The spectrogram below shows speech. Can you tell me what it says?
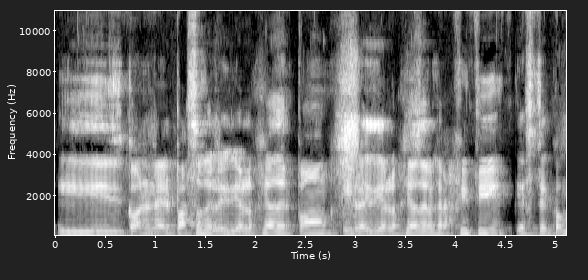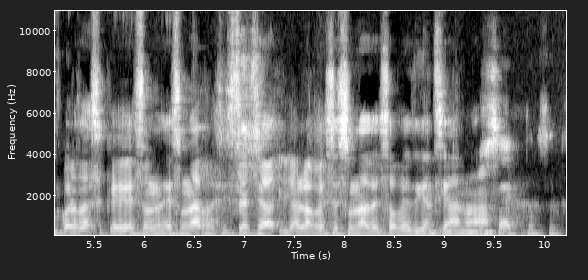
Y con el paso de la ideología del punk y la ideología del graffiti, este, concuerdas que es, un, es una resistencia y a la vez es una desobediencia, ¿no? Exacto, exacto.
